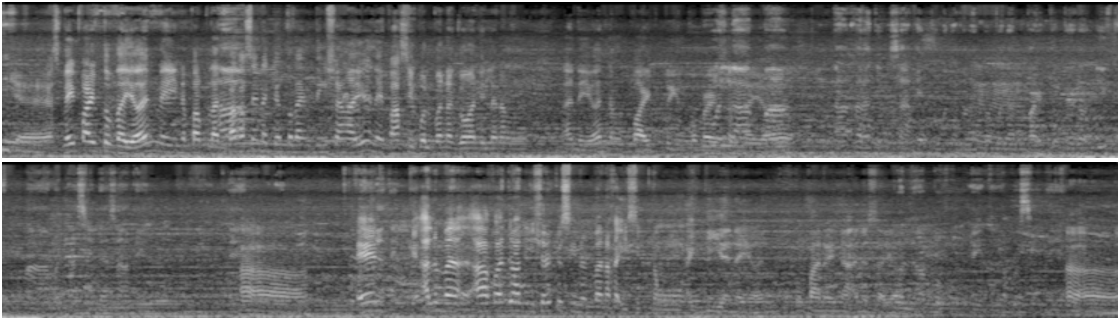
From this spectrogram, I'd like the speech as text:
Yes. May part 2 ba yun? May napaplan ba? Kasi Um, nagka-trending siya ngayon. Eh. Possible ba nagawa nila ng ano yun, ng part 2 yung commercial Wala na yun? pang nakakarating sa akin kung ano Ah. and alam ba, uh, pwede natin i-share kung sino ba nakaisip ng idea na yun? Kung paano yung naano sa'yo? wala pong idea kung sino yung Ah.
